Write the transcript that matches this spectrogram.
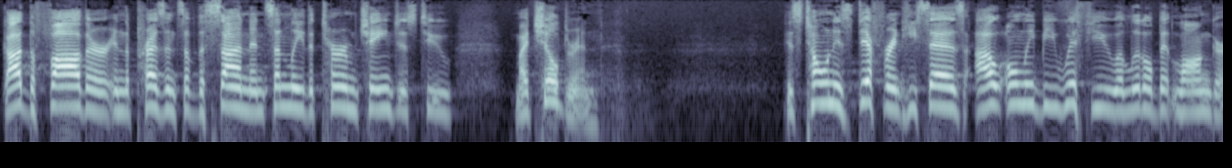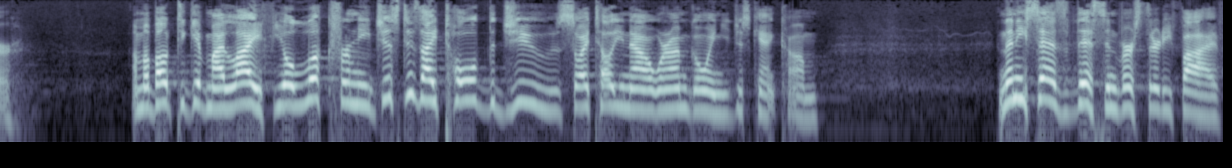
God the Father in the presence of the Son, and suddenly the term changes to my children. His tone is different. He says, I'll only be with you a little bit longer. I'm about to give my life. You'll look for me just as I told the Jews. So I tell you now where I'm going, you just can't come. And then he says this in verse 35,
